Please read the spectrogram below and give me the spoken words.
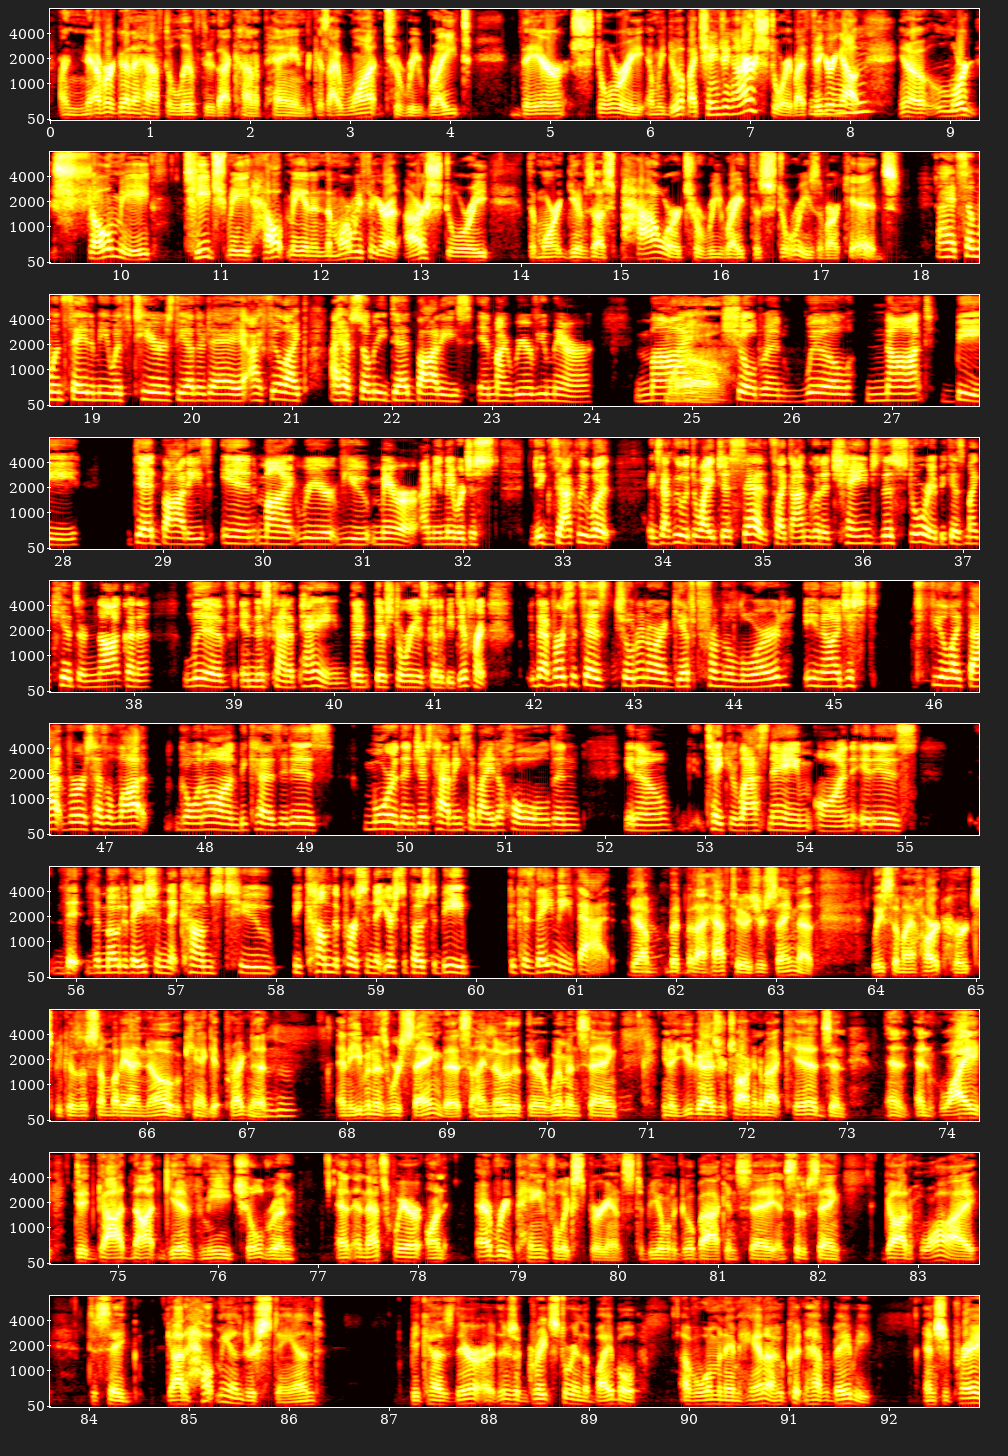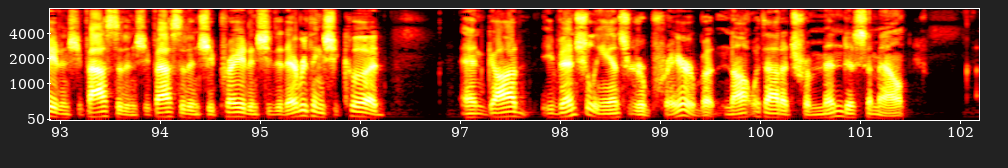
are never going to have to live through that kind of pain because I want to rewrite their story. And we do it by changing our story, by figuring out, mm-hmm. you know, Lord, show me, teach me, help me. And then the more we figure out our story, the more it gives us power to rewrite the stories of our kids. I had someone say to me with tears the other day, I feel like I have so many dead bodies in my rearview mirror. My Wow. children will not be dead bodies in my rear view mirror. I mean, they were just exactly what exactly what Dwight just said. It's like I'm going to change this story because my kids are not going to live in this kind of pain. Their their story is going to be different. That verse that says children are a gift from the Lord, you know, I just feel like that verse has a lot going on because it is more than just having somebody to hold and, you know, take your last name on. It is the, the motivation that comes to become the person that you're supposed to be because they need that. Yeah, but but I have to. As you're saying that, Lisa, my heart hurts because of somebody I know who can't get pregnant. Mm-hmm. And even as we're saying this, I know mm-hmm. that there are women saying, you know, you guys are talking about kids and and and why did God not give me children? And and that's where on every painful experience to be able to go back and say instead of saying, God, why, to say, God, help me understand because there are there's a great story in the Bible of a woman named Hannah who couldn't have a baby. And she prayed and she fasted and she fasted and she prayed and she did everything she could. And God eventually answered her prayer, but not without a tremendous amount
